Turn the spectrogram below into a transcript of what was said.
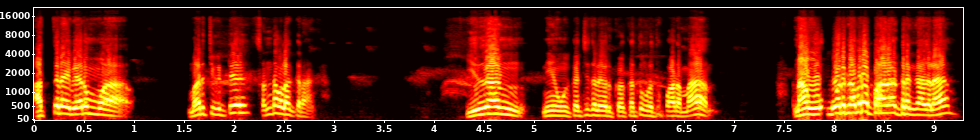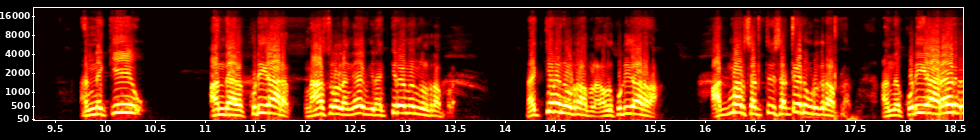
அத்தனை பேரும் ம- மறிச்சுக்கிட்டு சண்டை வளர்க்குறாங்க. இதுதான் நீ உங்க கட்சி தலைவர் கத்து கொடுத்த பாடமா? நான் ஒ- ஒரு நபரை பாராட்டுறேங்க அதுல. அன்னைக்கு அந்த குடிகாரன் நான் சொல்லலைங்க நக்கிரன் சொல்றாப்புல. நக்கிரன் சொல்றாப்புல. அவர் குடிகாரரா. அக்மார் சர்டி சர்டிபிகேட் கொடுக்குறாப்புல. அந்த குடியாரர்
